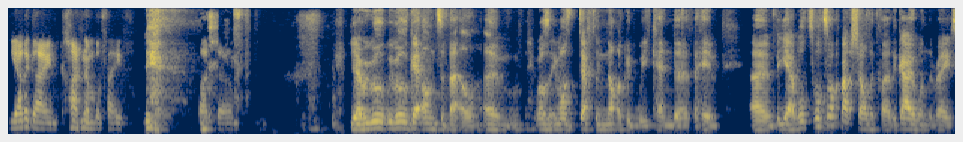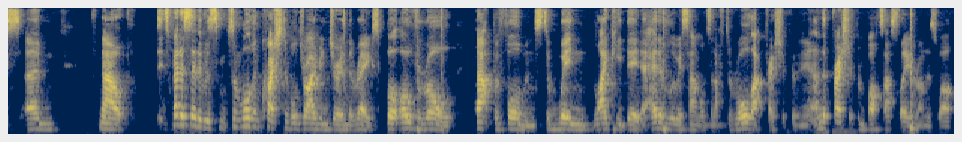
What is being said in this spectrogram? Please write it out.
the other guy in car number five. but um, yeah, we will we will get on to Vettel. Um, it was it was definitely not a good weekend uh, for him. Um, but yeah, we'll we'll talk about Charles Leclerc, the guy who won the race. Um, now, it's fair to say there was some, some, more than questionable driving during the race, but overall, that performance to win like he did ahead of Lewis Hamilton after all that pressure from him and the pressure from Bottas later on as well,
